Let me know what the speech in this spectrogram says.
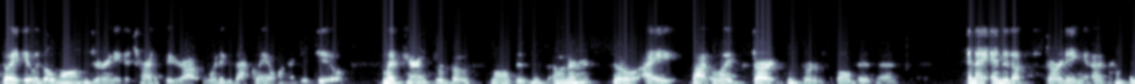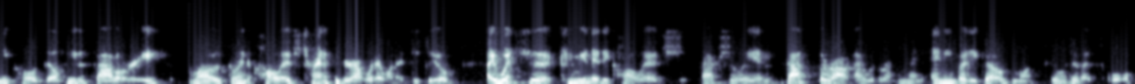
So it was a long journey to try to figure out what exactly I wanted to do my parents were both small business owners, so I thought, well, I'd start some sort of small business. And I ended up starting a company called Delphina Saddlery while I was going to college, trying to figure out what I wanted to do. I went to community college, actually, and that's the route I would recommend anybody go who wants to go into vet school.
